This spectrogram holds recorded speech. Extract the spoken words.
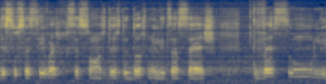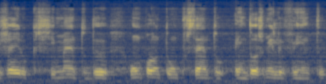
de sucessivas recessões desde 2016, tivesse um ligeiro crescimento de 1,1% em 2020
